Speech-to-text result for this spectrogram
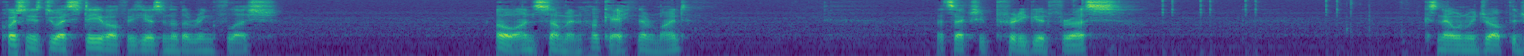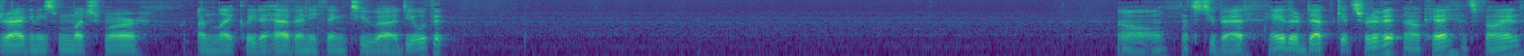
Question is, do I stave off if he has another Wring Flesh? Oh, unsummon. Okay, never mind. That's actually pretty good for us. Because now when we drop the dragon, he's much more unlikely to have anything to uh, deal with it. Oh, that's too bad. Aether Adept gets rid of it. Okay, that's fine.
